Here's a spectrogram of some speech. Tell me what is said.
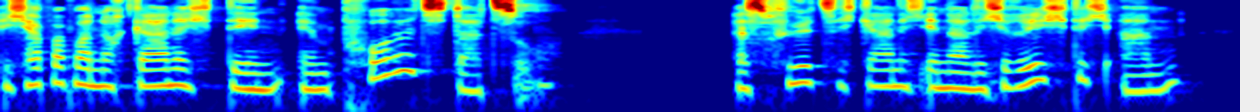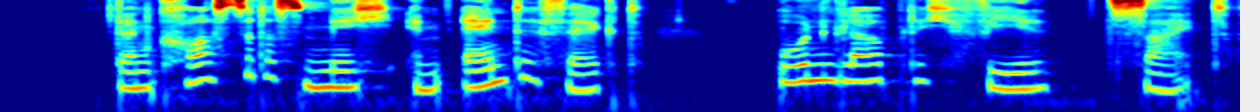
ich habe aber noch gar nicht den Impuls dazu, es fühlt sich gar nicht innerlich richtig an, dann kostet es mich im Endeffekt unglaublich viel Zeit.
